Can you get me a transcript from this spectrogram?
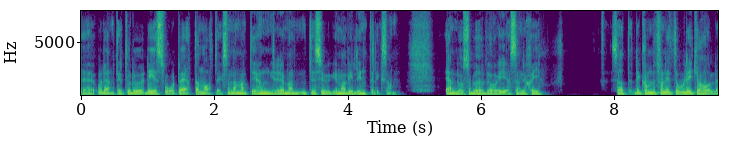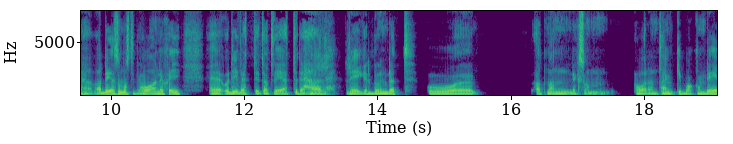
eh, ordentligt. Och då, det är svårt att äta mat liksom, när man inte är hungrig, när man inte är sugen, man vill inte. Liksom. Ändå så behöver vi ge oss energi. Så att det kommer från lite olika håll det här. Va? Dels så måste vi ha energi eh, och det är vettigt att vi äter det här regelbundet och att man liksom har en tanke bakom det.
